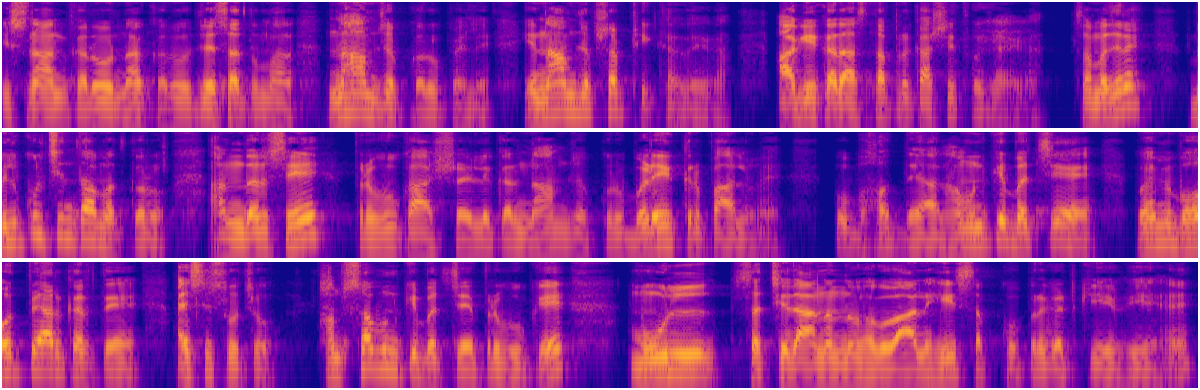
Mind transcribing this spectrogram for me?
स्नान करो, ना करो, जैसा तुम्हारा, नाम जप करो पहले। ये नाम जप सब ठीक कर देगा। आगे का रास्ता प्रकाशित हो जाएगा। समझ रहे? बिल्कुल चिंता मत करो। अंदर से प्रभु का आश्रय लेकर नाम जप करो। बड़े कृपालु हैं। वो बहुत दयाल। हम उनके बच्चे हैं। वो हमें बहुत प्यार करते हैं। ऐसे सोचो। हम सब उनके बच्चे हैं प्रभु के। मूल सच्चिदानंद भगवान ही सबको प्रकट किए हुए हैं।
